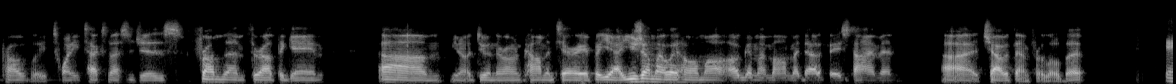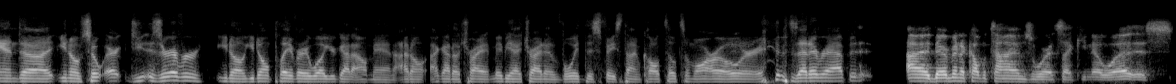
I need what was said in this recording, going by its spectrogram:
probably 20 text messages from them throughout the game. Um, you know, doing their own commentary. But yeah, usually on my way home, I'll, I'll give my mom, and my dad a FaceTime and uh, chat with them for a little bit. And uh, you know, so are, you, is there ever, you know, you don't play very well? You got, oh man, I don't, I got to try it. Maybe I try to avoid this FaceTime call till tomorrow, or does that ever happen? Uh, there have been a couple times where it's like, you know what, this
